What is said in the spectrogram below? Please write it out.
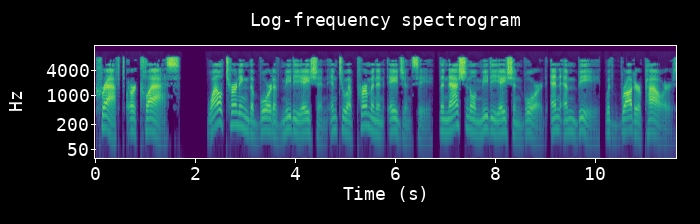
craft or class while turning the Board of Mediation into a permanent agency, the National Mediation Board (NMB), with broader powers.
